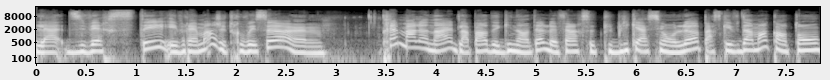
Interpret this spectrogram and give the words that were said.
la diversité. Et vraiment, j'ai trouvé ça très malhonnête de la part de Guy Nantel de faire cette publication-là, parce qu'évidemment, quand on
